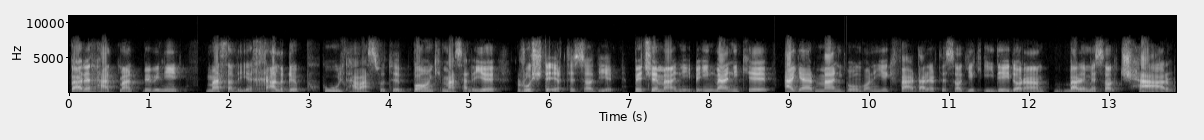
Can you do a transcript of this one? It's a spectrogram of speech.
بله حتما. ببینید مسئله خلق پول توسط بانک مسئله رشد اقتصادیه. به چه معنی؟ به این معنی که اگر من به عنوان یک فرد در اقتصاد یک ایده دارم برای مثال چرم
